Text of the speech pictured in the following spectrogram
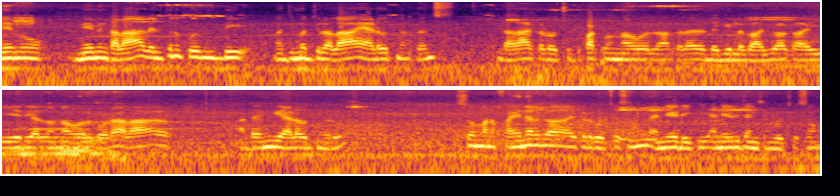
మేము మేము ఇంకా అలా వెళ్తున్న కొద్ది మధ్య మధ్యలో అలా యాడ్ అవుతున్నాం ఫ్రెండ్స్ ఇంకా అలా అక్కడ చుట్టుపక్కల ఉన్న వాళ్ళు అక్కడ దగ్గరలో గాజువాక ఈ ఏరియాలో ఉన్న వాళ్ళు కూడా అలా ఆ టైంకి యాడ్ అవుతున్నారు. సో మనం ఫైనల్గా ఇక్కడికి వచ్చేసాం ఎన్ఏడికి ఎన్ఏడి జంక్షన్కి వచ్చేసాం.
